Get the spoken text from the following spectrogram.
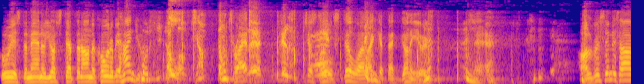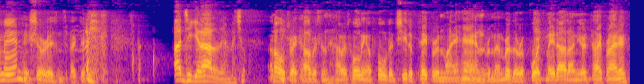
who is the man who just stepped around the corner behind you? Hello, chump. Don't try it. Just hold still while I get that gun of yours. There. Halverson is our man? He sure is, Inspector. How'd you get out of there, Mitchell? An old trick, Halverson. I was holding a folded sheet of paper in my hand. Remember the report made out on your typewriter?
